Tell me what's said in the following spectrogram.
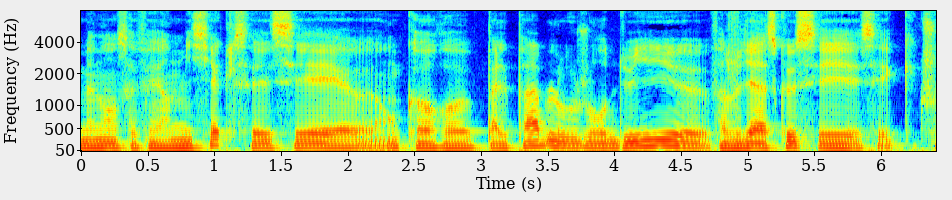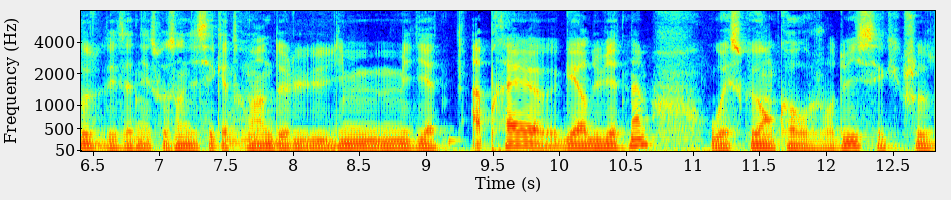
maintenant ça fait un demi-siècle, c'est euh, encore euh, palpable aujourd'hui. Enfin, je veux dire, est-ce que c'est quelque chose des années 70 et 80 de l'immédiat après guerre du Vietnam ou est-ce que encore aujourd'hui c'est quelque chose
